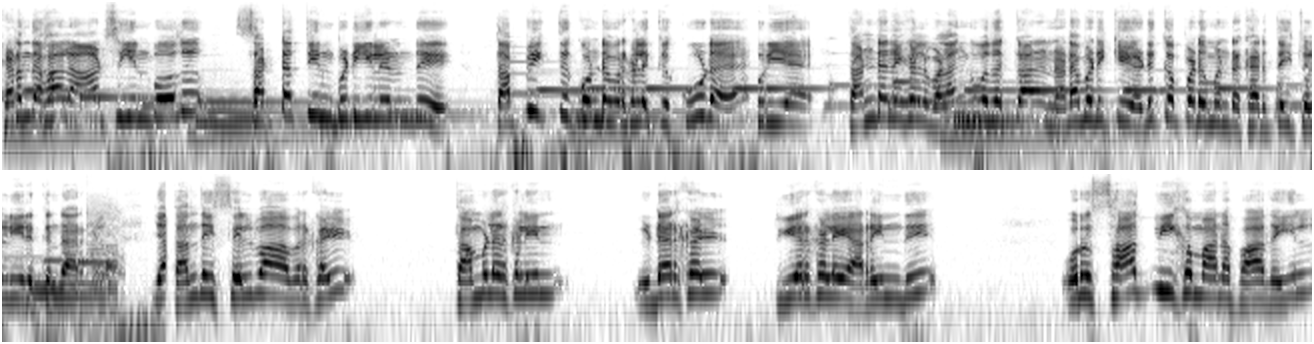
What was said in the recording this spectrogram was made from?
கடந்த கால ஆட்சியின் போது சட்டத்தின் பிடியிலிருந்து தப்பித்துக் கொண்டவர்களுக்கு கூட உரிய தண்டனைகள் வழங்குவதற்கான நடவடிக்கை எடுக்கப்படும் என்ற கருத்தை சொல்லி இருக்கின்றார்கள் தந்தை செல்வா அவர்கள் தமிழர்களின் இடர்கள் துயர்களை அறிந்து ஒரு சாத்வீகமான பாதையில்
